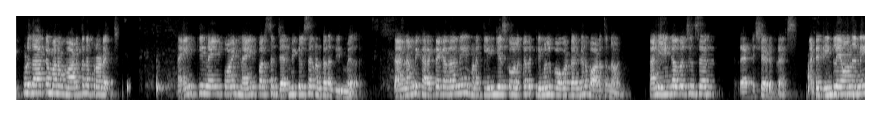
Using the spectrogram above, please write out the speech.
ఇప్పుడు దాకా మనం వాడుతున్న product ninety nine point nine percent జర్మికల్స్ అని ఉంటుంది దీని మీద. దాన్ని నమ్మి కరెక్టే కదా అని మనం క్లీన్ చేసుకోవాలి కదా క్రిములు పోగొట్టడానికి వాడుతున్నామండి కానీ ఏం కలర్ వచ్చింది సార్? రెడ్ షేడ్ ఫ్రెండ్స్ అంటే దీంట్లో ఏముందని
